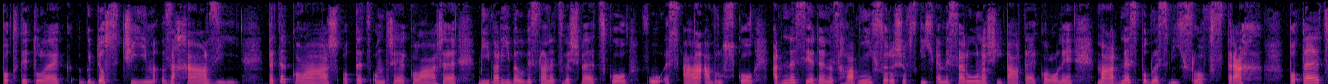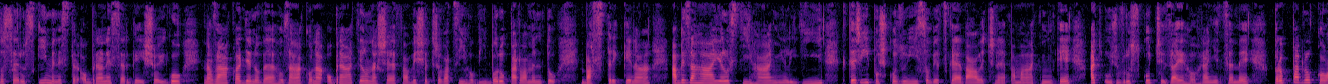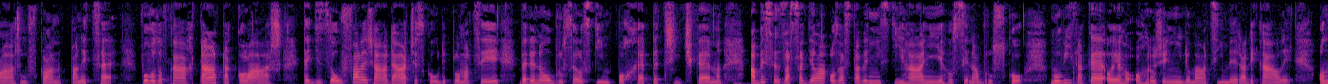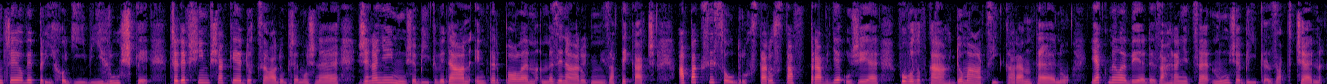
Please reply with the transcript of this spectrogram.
Podtitulek Kdo s čím zachází. Petr Kolář, otec Ondřeje Koláře, bývalý velvyslanec ve Švédsku, v USA a v Rusku a dnes jeden z hlavních sorošovských emisarů naší páté kolony, má dnes podle svých slov strach – Poté, co se ruský ministr obrany Sergej Šojgu na základě nového zákona obrátil na šéfa vyšetřovacího výboru parlamentu Bastrikina, aby zahájil stíhání lidí, kteří poškozují sovětské válečné památníky, ať už v Rusku či za jeho hranicemi, propadl kolářův klan panice v uvozovkách táta Kolář teď zoufale žádá českou diplomacii vedenou bruselským Poche Petříčkem, aby se zasadila o zastavení stíhání jeho syna v Rusku. Mluví také o jeho ohrožení domácími radikály. Ondřejovi prý chodí výhrůžky, především však je docela dobře možné, že na něj může být vydán Interpolem mezinárodní zatykač a pak si soudruh starosta v pravdě užije v uvozovkách domácí karanténu. Jakmile vyjede za hranice, může být zatčen.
